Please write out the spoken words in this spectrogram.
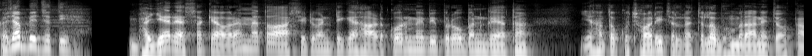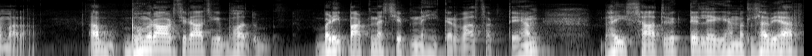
गजब बेचती है। भैया ऐसा क्या हो रहा है? मैं तो आर सी ट्वेंटी के हार्डकोर में भी प्रो बन गया था। यहाँ तो कुछ और ही चल रहा है। चलो बुमराह ने चौका मारा। अब बुमराह और सिराज की बहुत बड़ी पार्टनरशिप नहीं करवा सकते हम। भाई सात विकटें ले गया मतलब यार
